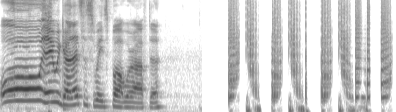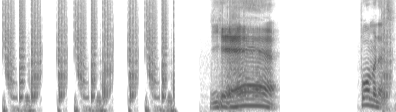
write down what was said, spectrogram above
Oh, there we go. That's the sweet spot we're after. Yeah! Four minutes.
